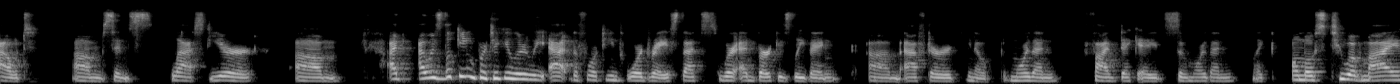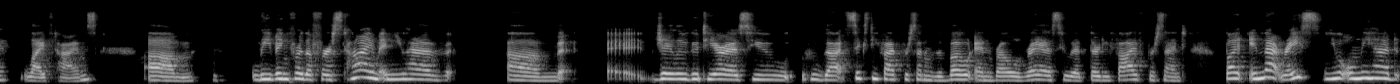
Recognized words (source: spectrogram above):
out um, since last year. Um, I, I, was looking particularly at the 14th ward race. That's where Ed Burke is leaving um, after you know more than five decades, so more than like almost two of my lifetimes, um, leaving for the first time. And you have um, Jeylú Gutierrez, who who got 65% of the vote, and Raul Reyes, who had 35%. But in that race, you only had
